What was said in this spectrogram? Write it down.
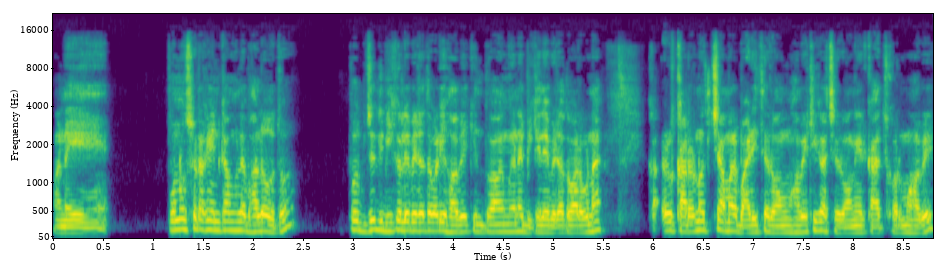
মানে পনেরোশো টাকা ইনকাম হলে ভালো হতো। যদি বিকেলে বেরোতে পারি হবে, কিন্তু আমি মানে বিকেলে বেরোতে পারব না। কার- কারণ হচ্ছে আমার বাড়িতে রং হবে, ঠিক আছে? রঙের কাজকর্ম হবে।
